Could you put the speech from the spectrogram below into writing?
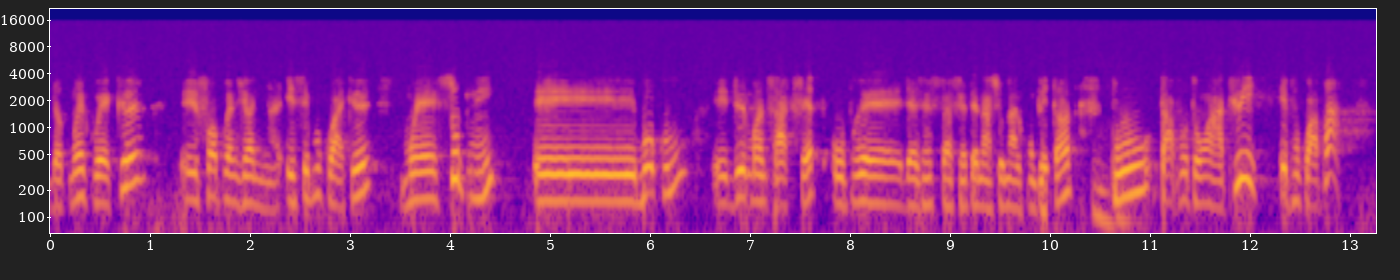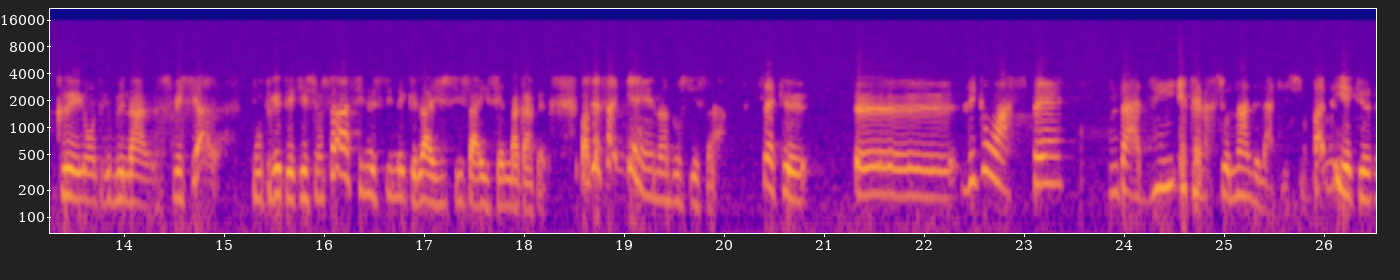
Donc moi je crois que il faut prendre Et c'est pourquoi que moi soutenu et beaucoup et demande ça faites auprès des instances internationales compétentes mm. pour t'apporter un appui et pourquoi pas créer un tribunal spécial pour traiter question ça si nous estimons que la justice haïtienne n'a pas fait. Parce que ça gagne dans le dossier ça, c'est que euh, les aspect, on a dit, international de la question. Pas oublier que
